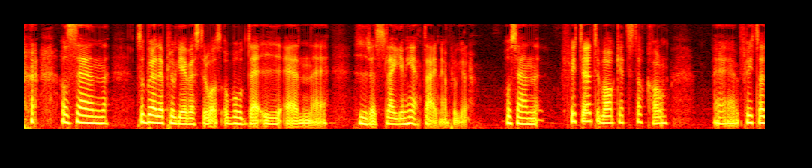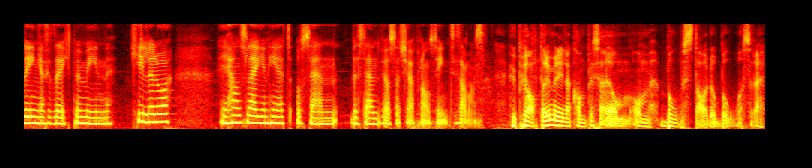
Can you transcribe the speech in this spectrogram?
och sen så började jag plugga i Västerås och bodde i en eh, hyreslägenhet där när jag pluggade. Och sen flyttade jag tillbaka till Stockholm. Eh, flyttade in ganska direkt med min kille då i hans lägenhet och sen bestämde vi oss att köpa någonting tillsammans. Hur pratar du med dina kompisar om, om bostad och bo och sådär?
